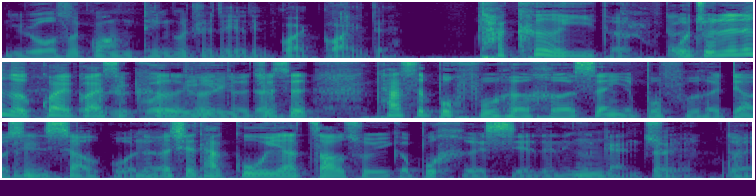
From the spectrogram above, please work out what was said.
你如果是光听，会觉得有点怪怪的。他刻意的，我觉得那个怪怪是刻意的，就是它是不符合和声，也不符合调性效果的，而且他故意要造出一个不和谐的那个感觉。对，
